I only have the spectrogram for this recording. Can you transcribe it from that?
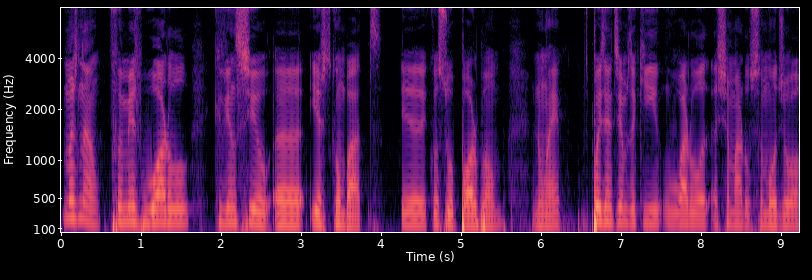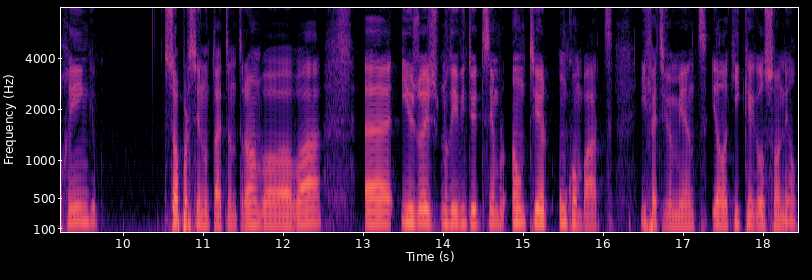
Mas não, foi mesmo o Arlo que venceu uh, este combate uh, com a sua Powerbomb, não é? Depois ainda temos aqui o Arrow a chamar o Samoa Joe ao ringue, só aparecer no Titan Throne, blá blá blá. Uh, e os dois, no dia 28 de dezembro, vão ter um combate, efetivamente. Ele aqui cagou só nele.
